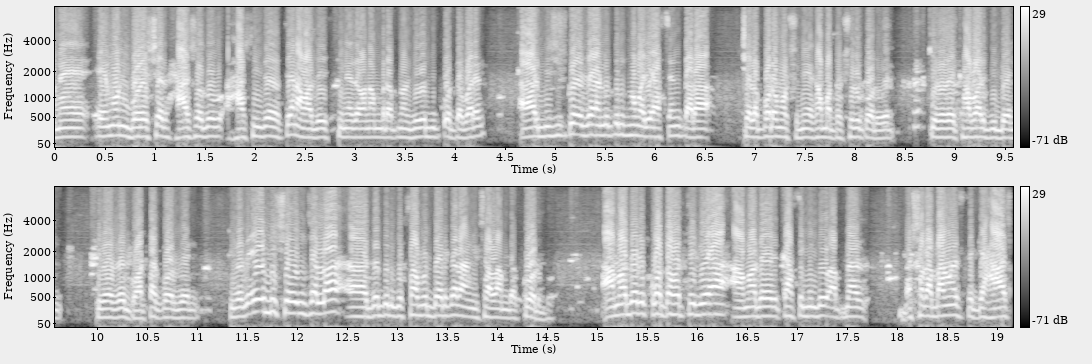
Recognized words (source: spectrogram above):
মানে এমন বয়সের হাঁস হাঁস নিতে যাচ্ছেন আমাদের স্ক্রিনে দেওয়া নাম্বার আপনারা যোগাযোগ করতে পারেন। আর বিশেষ করে যারা নতুন খামারি আছেন, তারা সেটা পরামর্শ নিয়ে খামারটা শুরু করবেন, কীভাবে খাবার দিবেন, কীভাবে ঘরটা করবেন, কীভাবে এই বিষয়ে ইনশাল্লাহ যতটুকু সাপোর্ট দরকার, ইনশাল্লাহ আমরা করব। আমাদের কথা হচ্ছে গিয়া, আমাদের কাছে কিন্তু আপনার সারা বাংলাদেশ থেকে হাঁস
